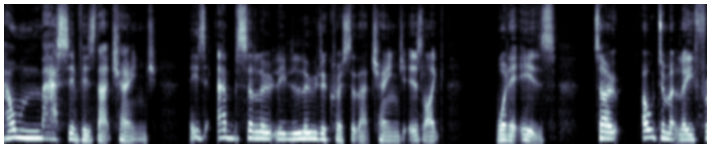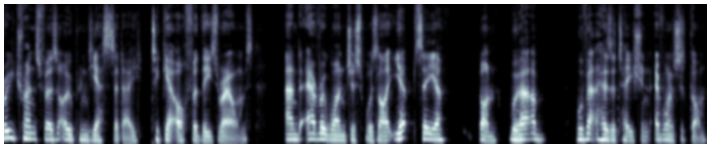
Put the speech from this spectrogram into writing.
How massive is that change? It is absolutely ludicrous that that change is like what it is. So ultimately, free transfers opened yesterday to get off of these realms, and everyone just was like, "Yep, see ya, gone without a, without hesitation. Everyone's just gone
